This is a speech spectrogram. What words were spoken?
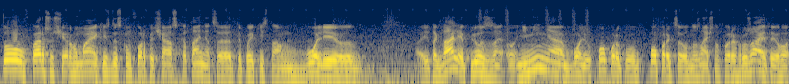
хто в першу чергу має якийсь дискомфорт під час катання, це типу якісь там болі е, і так далі. Плюс за- німіння, болі в попереку. Поперек це однозначно перегружаєте його.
